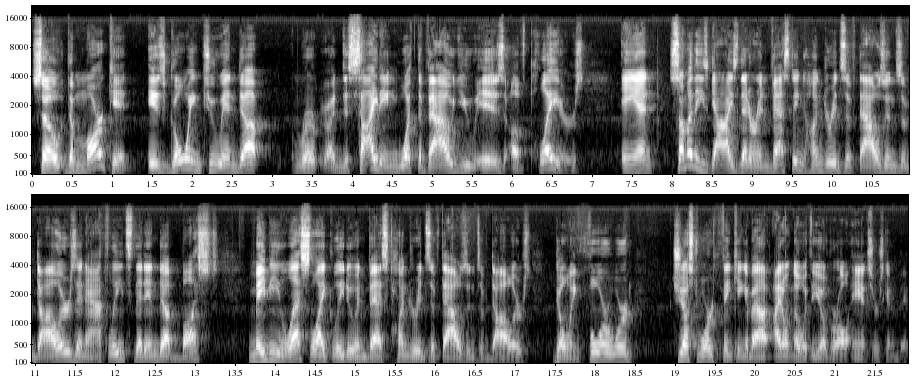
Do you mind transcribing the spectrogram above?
So the market is going to end up re- uh, deciding what the value is of players. And some of these guys that are investing hundreds of thousands of dollars in athletes that end up bust may be less likely to invest hundreds of thousands of dollars going forward. Just worth thinking about. I don't know what the overall answer is going to be.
